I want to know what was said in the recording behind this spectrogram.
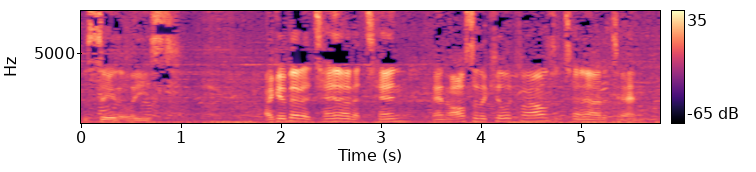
to say the least. I give that a 10 out of 10, and also the Killer Klowns a 10 out of 10.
